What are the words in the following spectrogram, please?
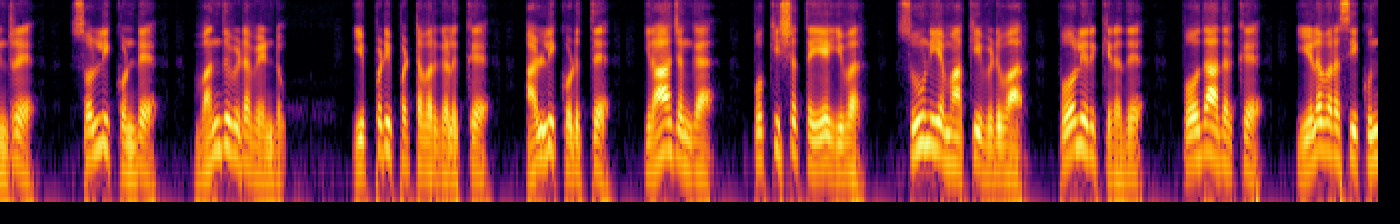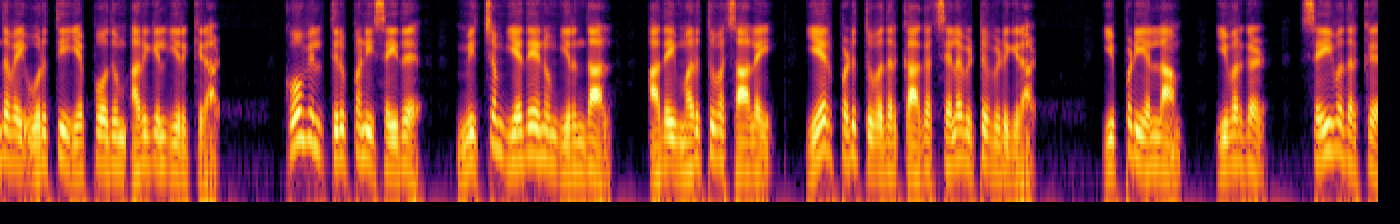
என்று சொல்லிக்கொண்டு வந்துவிட வேண்டும். இப்படிப்பட்டவர்களுக்கு அள்ளி கொடுத்து இராஜங்க பொக்கிஷத்தையே இவர் சூனியமாக்கி விடுவார் போலிருக்கிறது போதாதற்கு இளவரசி குந்தவை ஒருத்தி எப்போதும் அருகில் இருக்கிறாள். கோவில் திருப்பணி செய்து மிச்சம் ஏதேனும் இருந்தால் அதை மருத்துவ சாலை ஏற்படுத்துவதற்காக செலவிட்டு விடுகிறாள். இப்படியெல்லாம் இவர்கள் செய்வதற்கு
